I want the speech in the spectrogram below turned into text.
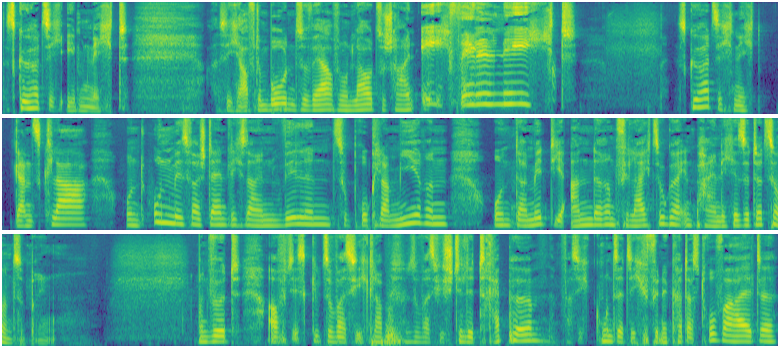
Das gehört sich eben nicht sich auf den Boden zu werfen und laut zu schreien, ich will nicht. Es gehört sich nicht, ganz klar und unmissverständlich seinen Willen zu proklamieren und damit die anderen vielleicht sogar in peinliche Situationen zu bringen. Man wird auf, es gibt sowas, ich glaube, sowas wie stille Treppe, was ich grundsätzlich für eine Katastrophe halte,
